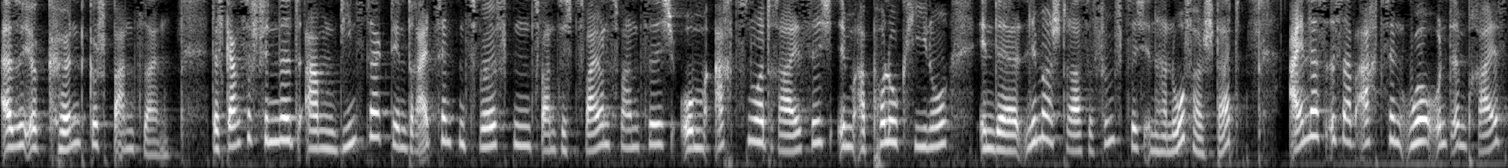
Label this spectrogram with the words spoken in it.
Also ihr könnt gespannt sein. Das Ganze findet am Dienstag, den 13.12.2022 um 18.30 Uhr im Apollo Kino in der Limmerstraße 50 in Hannover statt. Einlass ist ab 18 Uhr und im Preis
